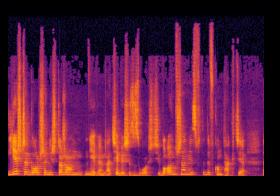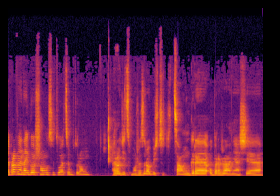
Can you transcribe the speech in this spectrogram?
jeszcze gorsze niż to, że on, nie wiem, na ciebie się złości, bo on przynajmniej jest wtedy w kontakcie. Naprawdę najgorszą sytuacją, którą rodzic może zrobić, to całą grę obrażania się,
